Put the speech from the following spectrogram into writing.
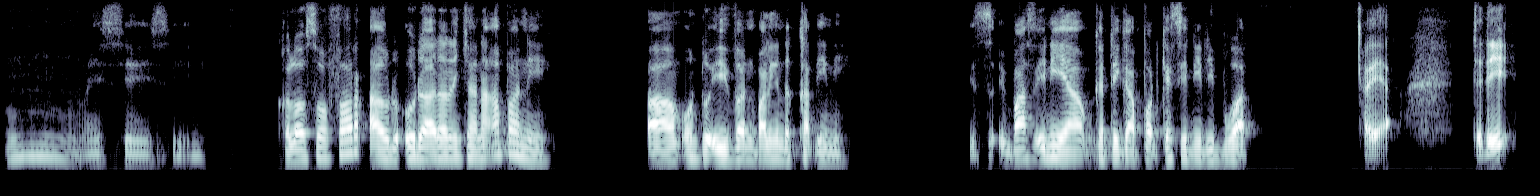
Hmm, I see, I see. Kalau so far ud- udah ada rencana apa nih um, untuk event paling dekat ini? Pas ini ya, ketika podcast ini dibuat. Oh ya. Jadi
